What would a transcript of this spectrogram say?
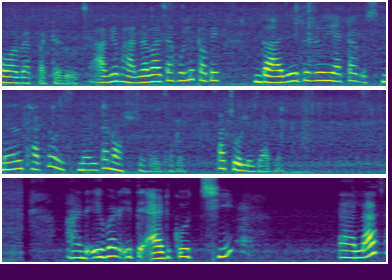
হওয়ার ব্যাপারটা রয়েছে। আগে ভাজা ভাজা হলে তবে গাজরের ওই একটা স্মেল থাকে ওই স্মেলটা নষ্ট হয়ে যাবে বা চলে যাবে। আর এবার এতে অ্যাড করছি এলাচ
